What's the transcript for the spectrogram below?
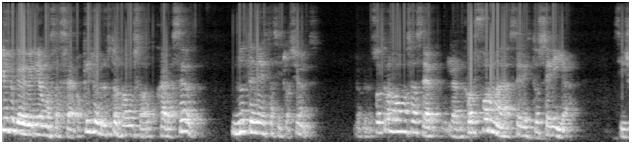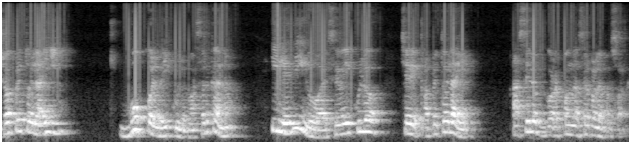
¿Qué es lo que deberíamos hacer? ¿O qué es lo que nosotros vamos a buscar hacer? No tener estas situaciones. Lo que nosotros vamos a hacer, la mejor forma de hacer esto sería, si yo aprieto la I, busco el vehículo más cercano y le digo a ese vehículo, che, apretó la I, hace lo que corresponde hacer con la persona.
